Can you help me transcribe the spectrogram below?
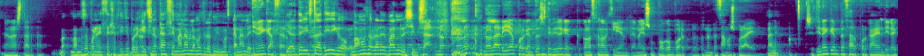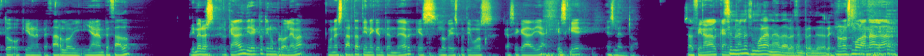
en una startup. vamos a poner este ejercicio, porque si no, cada semana hablamos de los mismos canales. Tienen que hacerlo. Y ahora te he visto a ti y digo, vamos a hablar de partnerships. O sea, no, no, no, lo haría porque entonces es difícil que conozcan al cliente, ¿no? Y es un poco porque nosotros no empezamos por ahí. Vale. Si tienen que empezar por canal en directo o quieren empezarlo y, y han empezado, primero, es, el canal en directo tiene un problema que una startup tiene que entender, que es lo que discutimos casi cada día, que es que es lento. Sea, al final... Eso no nos mola nada a los emprendedores. No nos mola nada,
